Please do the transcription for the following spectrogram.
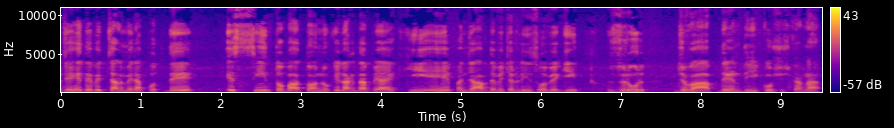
ਅਜਿਹੇ ਦੇ ਵਿੱਚ ਚੱਲ ਮੇਰਾ ਪੁੱਤ ਦੇ ਇਸ ਸੀਨ ਤੋਂ ਬਾਅਦ ਤੁਹਾਨੂੰ ਕੀ ਲੱਗਦਾ ਪਿਆ ਹੈ? ਕਿ ਇਹ ਪੰਜਾਬ ਦੇ ਵਿੱਚ ਰਿਲੀਜ਼ ਹੋਵੇਗੀ? ਜ਼ਰੂਰ ਜਵਾਬ ਦੇਣ ਦੀ ਕੋਸ਼ਿਸ਼ ਕਰਨਾ।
